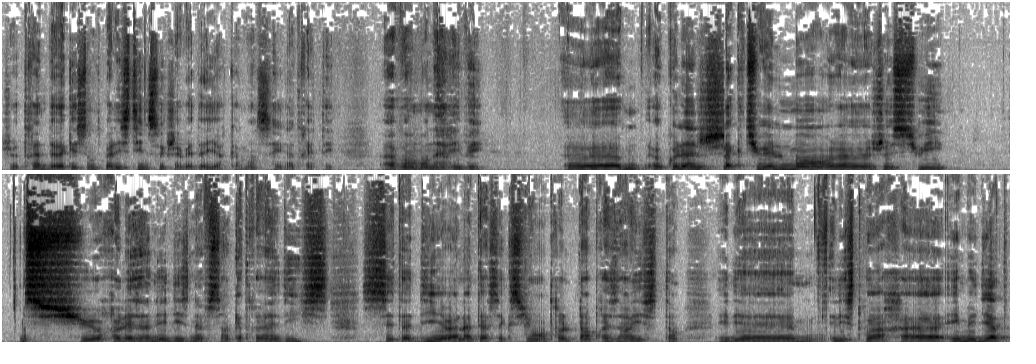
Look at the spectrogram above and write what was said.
je traite de la question de Palestine, ce que j'avais d'ailleurs commencé à traiter avant mon arrivée euh, au collège. Actuellement, je suis sur les années 1990, c'est-à-dire à, l'intersection entre le temps présent et l'histoire euh, immédiate.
